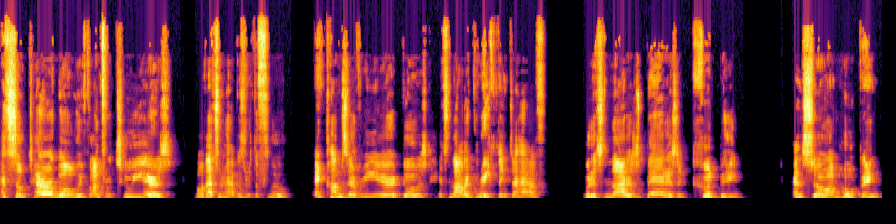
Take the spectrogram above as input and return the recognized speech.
that's so terrible. We've gone through two years. Well, that's what happens with the flu. It comes every year, it goes. It's not a great thing to have, but it's not as bad as it could be. And so I'm hoping,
